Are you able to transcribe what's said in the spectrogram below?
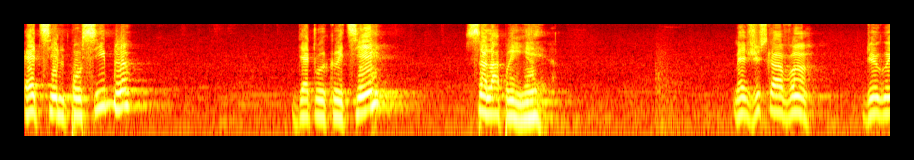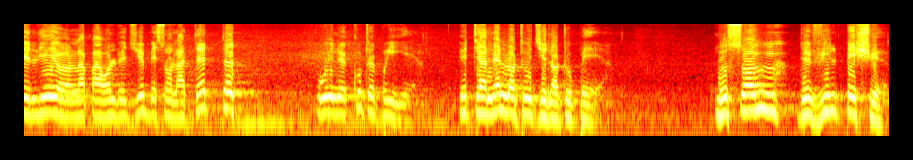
Est-il possible d'être chrétien sans la prière? Mais jusqu'avant de relire la parole de Dieu, baissons la tête pour une courte prière. Éternel, notre Dieu, notre Père, nous sommes de vils pécheurs,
